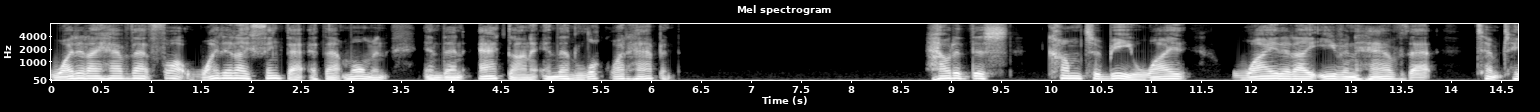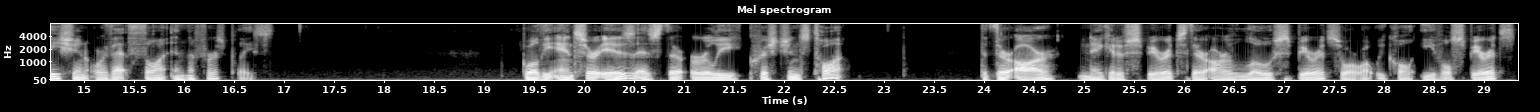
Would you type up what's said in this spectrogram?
Why did I have that thought? Why did I think that at that moment and then act on it? And then look what happened. How did this come to be? Why why did I even have that temptation or that thought in the first place? Well, the answer is, as the early Christians taught, that there are negative spirits, there are low spirits, or what we call evil spirits,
